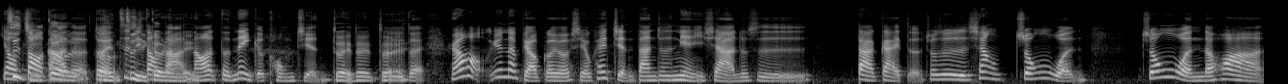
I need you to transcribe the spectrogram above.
要到达的，对、嗯、自己到达然后的那个空间，对对对对对。然后因为那表格有写，我可以简单就是念一下，就是大概的，就是像中文。中文的话，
